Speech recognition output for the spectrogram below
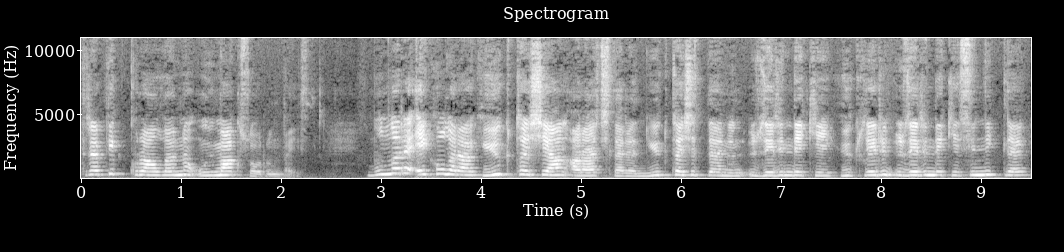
trafik kurallarına uymak zorundayız. Bunlara ek olarak yük taşıyan araçların, yük taşıtlarının üzerindeki, yüklerin üzerinde kesinlikle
